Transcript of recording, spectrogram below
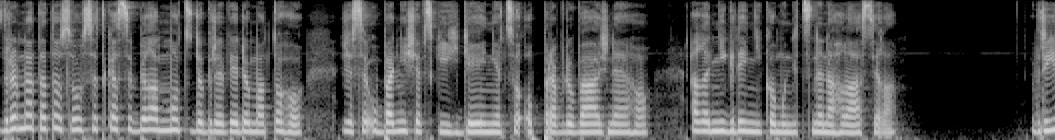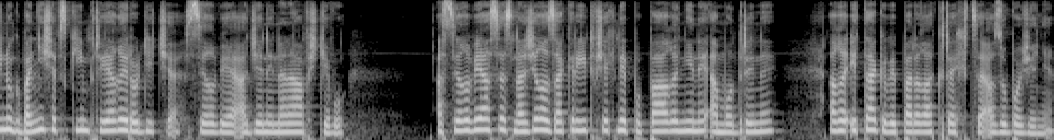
Zrovna tato sousedka si byla moc dobře vědoma toho, že se u Baniševských děje něco opravdu vážného, ale nikdy nikomu nic nenahlásila. V říjnu k Baníševským přijeli rodiče, Sylvie a Jenny na návštěvu. A Sylvia se snažila zakrýt všechny popáleniny a modřiny, ale i tak vypadala křehce a zuboženě.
